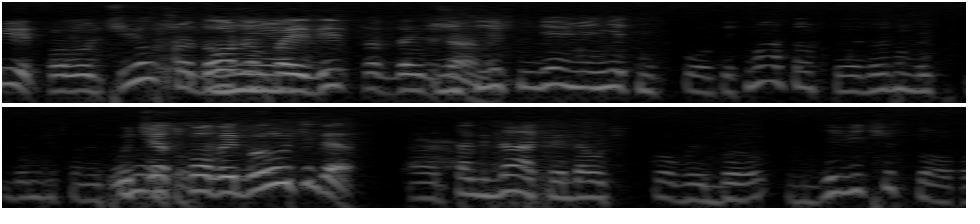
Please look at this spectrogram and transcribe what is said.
ты получил, что должен Нет. появиться в На Даньжане. сегодняшний день у меня нет никакого письма о том, что я должен быть в. Нету. Участковый был у тебя? А, Тогда, когда участковый был, в 9 часов,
